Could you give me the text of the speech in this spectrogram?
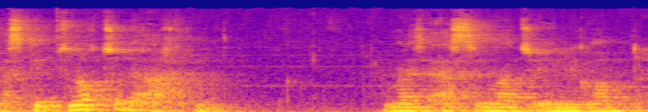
was gibt es noch zu beachten, wenn man das erste Mal zu Ihnen kommt?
